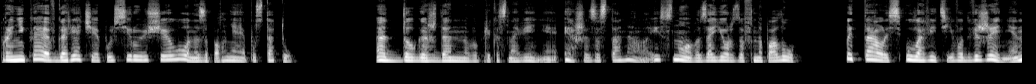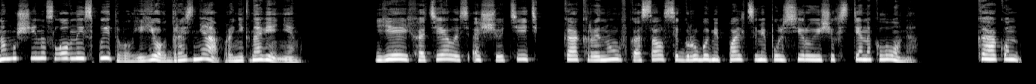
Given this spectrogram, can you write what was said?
проникая в горячее пульсирующее лоно, заполняя пустоту. От долгожданного прикосновения Эша застонала и, снова заерзав на полу, пыталась уловить его движение, но мужчина словно испытывал ее, дразня проникновением. Ей хотелось ощутить, как Ренулф касался грубыми пальцами пульсирующих стенок лона, как он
